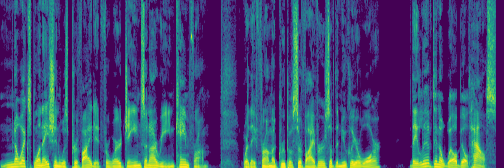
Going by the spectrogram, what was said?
no explanation was provided for where James and Irene came from. Were they from a group of survivors of the nuclear war? They lived in a well built house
